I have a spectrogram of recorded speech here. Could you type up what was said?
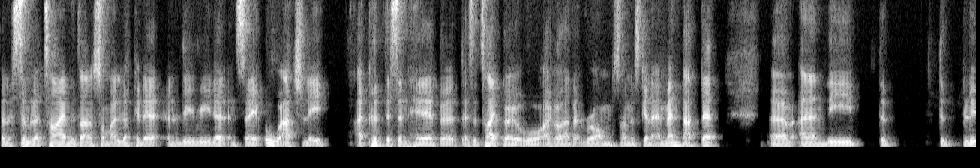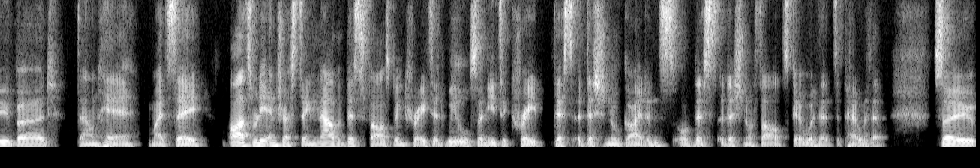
a similar time, the dinosaur might look at it and reread it and say, oh, actually, I put this in here, but there's a typo or I got that bit wrong. So I'm just going to amend that bit. Um, and then the, the, the blue bird down here might say, oh, that's really interesting. Now that this file has been created, we also need to create this additional guidance or this additional file to go with it, to pair with it. So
